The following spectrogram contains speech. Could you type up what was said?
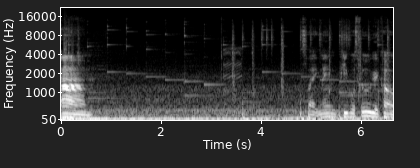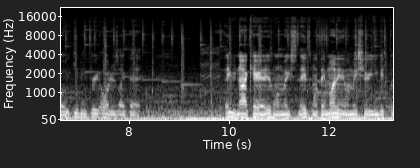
Um, like then people's food get cold. Give me three orders like that. They do not care. They just want to make sure. They just want their money. They want to make sure you get the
